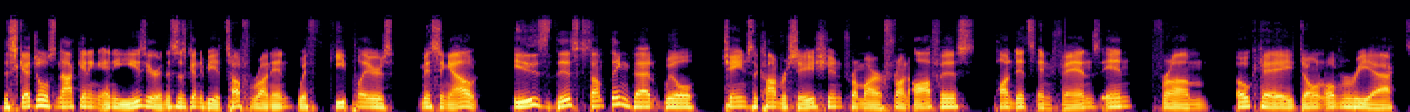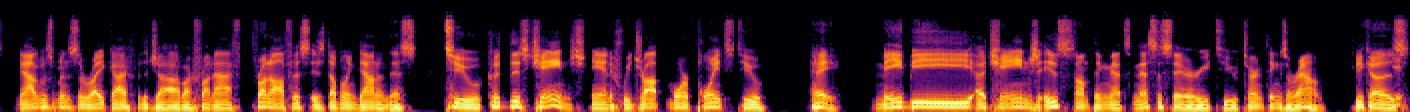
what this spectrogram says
The schedule is not getting any easier, and this is going to be a tough run in with key players missing out. Is this something that will change the conversation from our front office, pundits, and fans in from okay, don't overreact. Nagelsmann's the right guy for the job. Our front af- front office is doubling down on this. To could this change? And if we drop more points, to hey, maybe a change is something that's necessary to turn things around. Because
